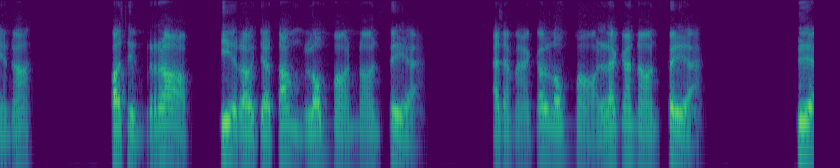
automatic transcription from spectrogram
อะเนาะพอถึงรอบที่เราจะต้องล้มหมอนนอนเสื่ออาตมาก็ล้มหมอนแล้วก็นอนเสื่อเพื่อ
